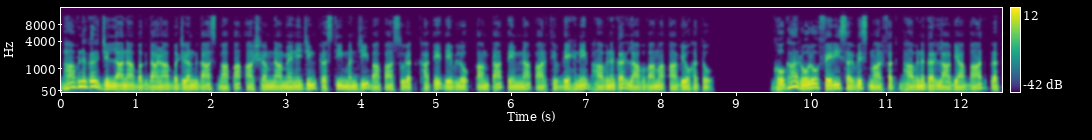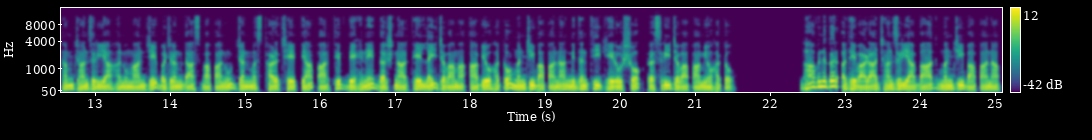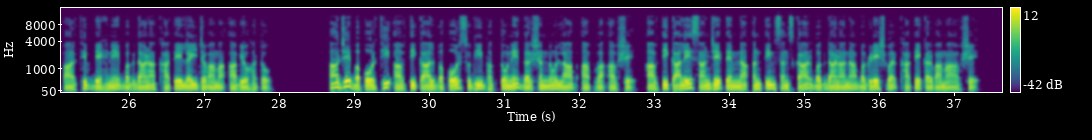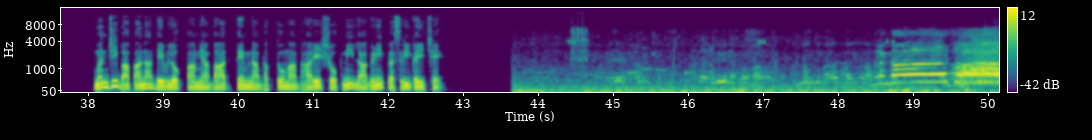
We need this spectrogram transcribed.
ભાવનગર જિલ્લાના બગદાણા બજરંગદાસ બાપા આશ્રમના managing trustee મંજી બાપા સુરત ખાતે દેવલોક પામતા તેમના પાર્થિવ દેહને ભાવનગર લાવવામાં આવ્યો હતો. ઘોઘા રોરો ફેરી સર્વિસ મારફત ભાવનગર લાવ્યા બાદ પ્રથમ ઝાંઝરિયા હનુમાનજે બજરંગદાસ બાપાનું જન્મસ્થળ છે ત્યાં પાર્થિવ દેહને દર્શનાર્થે લઈ જવામાં આવ્યો હતો. મંજીબાપાના નિધનથી ઘેરો શોક પ્રસરી જવા પામ્યો હતો. ભાવનગર અધેવાડા ઝાંઝરિયા બાદ મંજી બાપાના પાર્થિવ દેહને બગદાણા ખાતે લઈ જવામાં આવ્યો હતો. આજે બપોરથી આવતીકાલ બપોર સુધી ભક્તોને દર્શનનો લાભ આપવા આવશે. આવતીકાલે સાંજે તેમના અંતિમ સંસ્કાર બગદાણાના બગડેશ્વર ખાતે કરવામાં આવશે. મંજી બાપાના દેવલોક પામ્યા બાદ તેમના ભક્તોમાં ભારે શોકની લાગણી પ્રસરી ગઈ છે. હનુમાનજી આવો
